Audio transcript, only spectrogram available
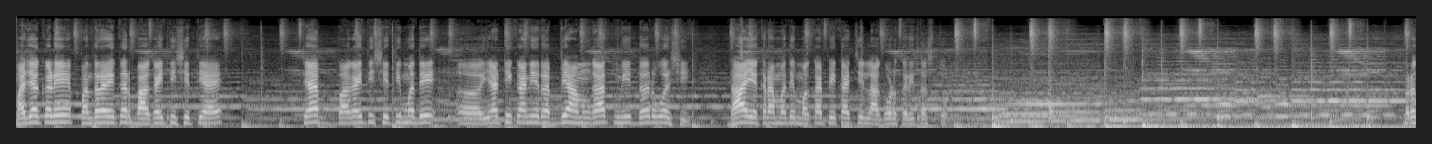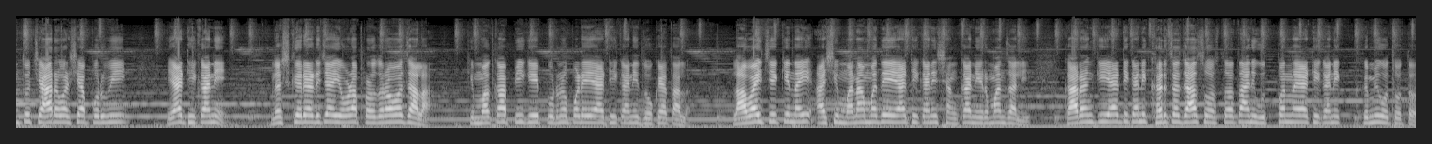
माझ्याकडे पंधरा एकर बागायती शेती आहे. त्या बागायती शेतीमध्ये या ठिकाणी रब्बी हंगात मी दरवर्षी दहा एकरामध्ये मका पिकाची लागवड करीत असतो. परंतु चार वर्षापूर्वी या ठिकाणी लष्करी अडीचा एवढा प्रादुर्भाव झाला की मका पीक हे पूर्णपणे या ठिकाणी धोक्यात आलं. लावायचे की नाही अशी मनामध्ये या ठिकाणी शंका निर्माण झाली. कारण की या ठिकाणी खर्च जास्त होत होता आणि उत्पन्न या ठिकाणी कमी होत होतं.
